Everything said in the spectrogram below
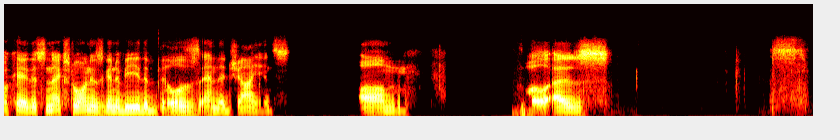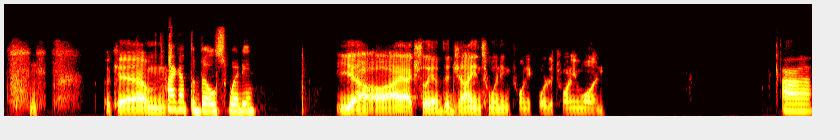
Okay, this next one is going to be the Bills and the Giants. Um, well, as okay, um, I got the Bills winning. yeah, uh, I actually have the Giants winning 24 to 21. Uh,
